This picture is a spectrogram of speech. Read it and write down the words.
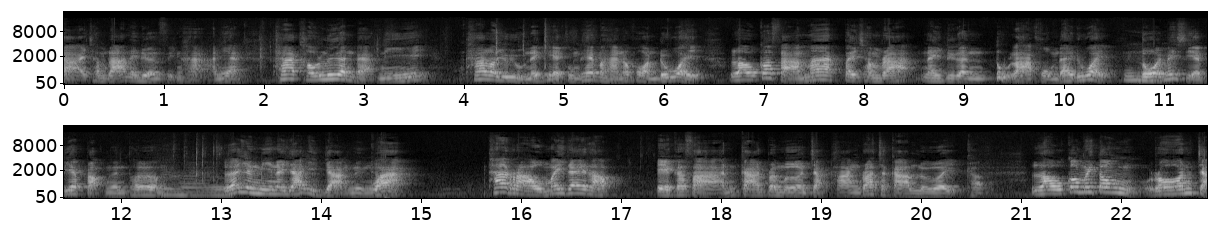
จ่ายชำระในเดือนสิงหาเนี่ยถ้าเขาเลื่อนแบบนี้ ถ้าเราอยู่อยู่ในเขตกรุงเทพมหานครด้วย เราก็สามารถไปชำระในเดือนตุลาคมได้ด้วยอืมโดยไม่เสียเบี้ยปรับเงินเพิ่มอืมและยังมีนัยยะอีกอย่างหนึ่งว่า ถ้าเราไม่ได้รับ เอกสารการประเมินจากทางราชการเลยครับ เราก็ไม่ต้องร้อนใจ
